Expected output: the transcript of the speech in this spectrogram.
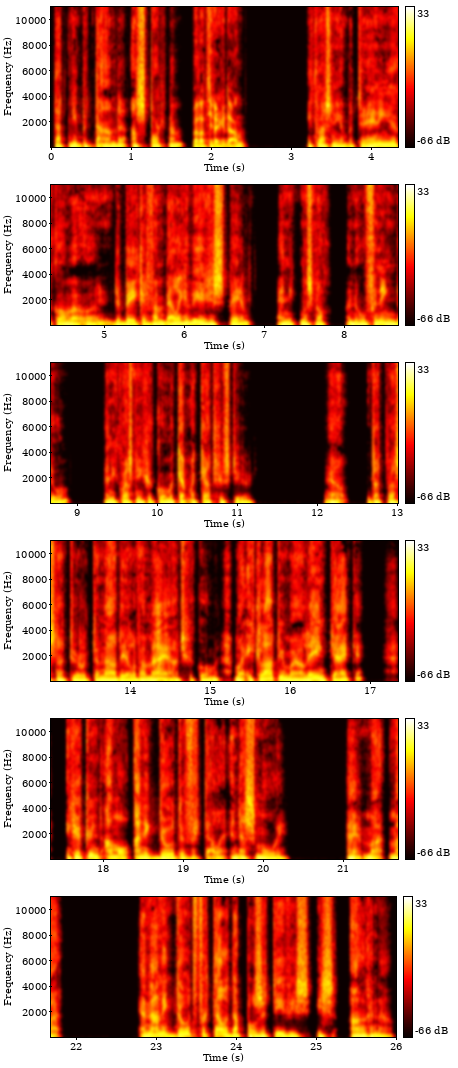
Dat niet betaamde als sportman. Wat had je dan gedaan? Ik was niet op de training gekomen, de beker van België weer gespeeld. En ik moest nog een oefening doen. En ik was niet gekomen, ik heb mijn kat gestuurd. Ja, dat was natuurlijk de nadelen van mij uitgekomen. Maar ik laat u maar alleen kijken. Je kunt allemaal anekdoten vertellen en dat is mooi. Maar, maar een anekdote vertellen dat positief is, is aangenaam.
